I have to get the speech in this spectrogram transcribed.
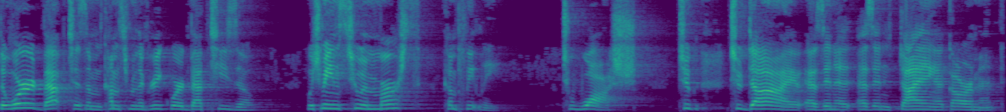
The word baptism comes from the Greek word baptizo, which means to immerse completely, to wash, to, to dye, as in, a, as in dyeing a garment,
